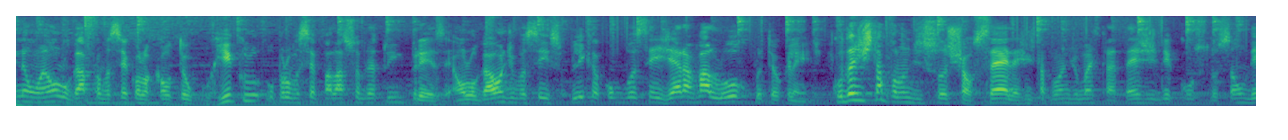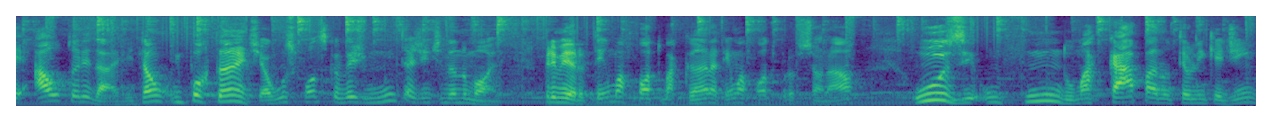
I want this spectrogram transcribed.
não é um lugar para você colocar o teu currículo ou para você falar sobre a tua empresa. É um lugar onde você explica como você gera valor para o teu cliente. Quando a gente está falando de social selling, a gente está falando de uma estratégia de construção de autoridade. Então, importante, alguns pontos que eu vejo muita gente dando mole. Primeiro, tem uma foto bacana, tem uma foto profissional. Use um fundo, uma capa no teu LinkedIn,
